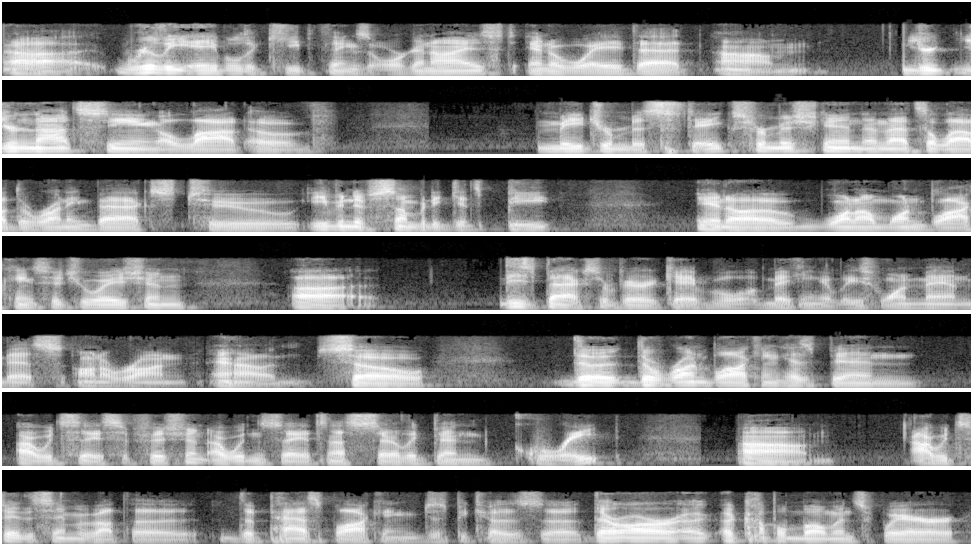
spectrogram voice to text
uh, really able to keep things organized in a way that um, you're you're not seeing a lot of major mistakes for Michigan, and that's allowed the running backs to even if somebody gets beat in a one-on-one blocking situation, uh, these backs are very capable of making at least one man miss on a run. Um, so the the run blocking has been, I would say, sufficient. I wouldn't say it's necessarily been great, Um, I would say the same about the the pass blocking, just because uh, there are a, a, couple moments where,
